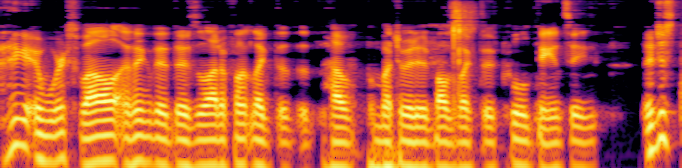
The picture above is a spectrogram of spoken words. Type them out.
I think it works well. I think that there's a lot of fun, like the, the, how much of it involves like the cool dancing. They're just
